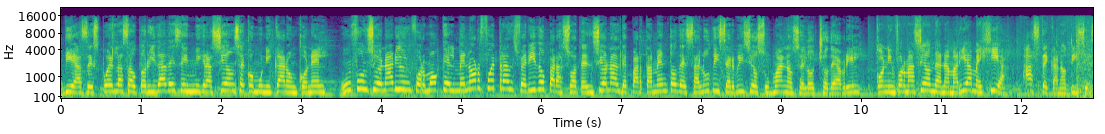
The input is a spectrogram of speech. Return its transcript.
Días después, las autoridades de inmigración se comunicaron con él. Un funcionario informó que el menor fue transferido para su atención al Departamento de Salud y Servicios Humanos el 8 de abril. Con información de Ana María Mejía, Azteca Noticias.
